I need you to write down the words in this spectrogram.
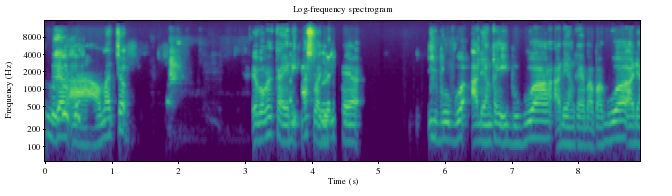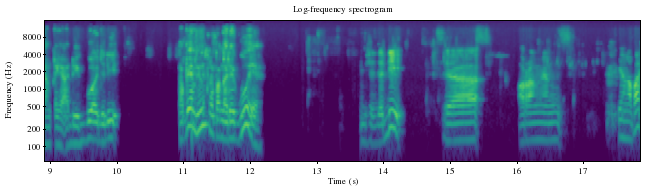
Enggak amat, Cok. Ya pokoknya kayak di as lah. Jadi kayak ibu gua ada yang kayak ibu gua, ada yang kayak bapak gua, ada yang kayak adik gua. Jadi tapi yang bingung kenapa nggak ada gua ya? bisa jadi ya orang yang yang apa?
